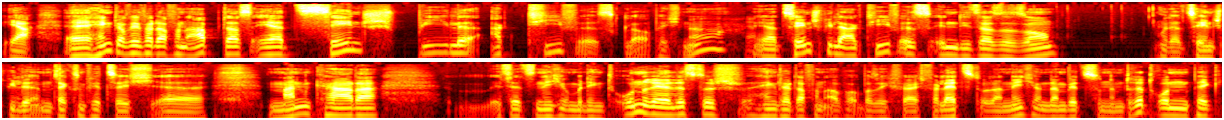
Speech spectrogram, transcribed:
Ja, äh, hängt auf jeden Fall davon ab, dass er zehn Spiele aktiv ist, glaube ich, ne? Ja. Ja. zehn Spiele aktiv ist in dieser Saison. Oder zehn Spiele im 46 äh, Mann-Kader. Ist jetzt nicht unbedingt unrealistisch, hängt halt davon ab, ob er sich vielleicht verletzt oder nicht. Und dann wird es zu einem Drittrunden-Pick.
